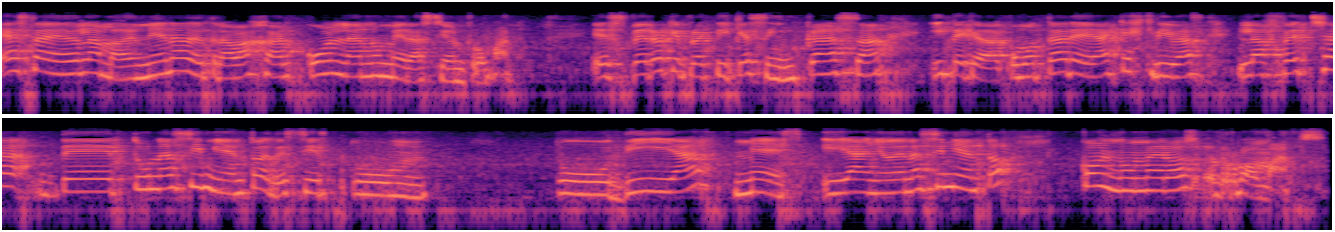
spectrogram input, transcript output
Esta es la manera de trabajar con la numeración romana. Espero que practiques en casa y te queda como tarea que escribas la fecha de tu nacimiento, es decir, tu, tu día, mes y año de nacimiento con números romanos.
